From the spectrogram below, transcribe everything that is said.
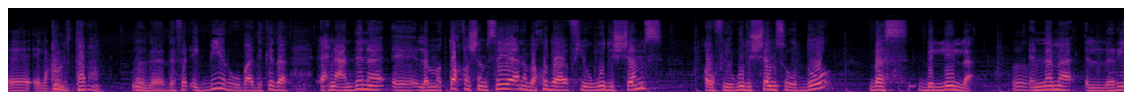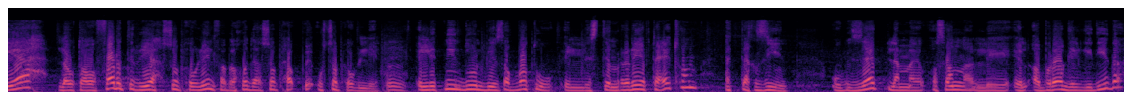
آه، العام. طول طبعا. ده, ده فرق كبير. وبعد كده إحنا عندنا لما الطاقة الشمسية أنا باخدها في وجود الشمس أو في وجود الشمس والضوء بس بالليل لأ. إنما الرياح لو توفرت الرياح صبح وليل فباخدها صبح وصبح وبالليل. الاثنين دول بيظبطوا الاستمرارية بتاعتهم التخزين. وبالذات لما وصلنا للأبراج الجديدة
